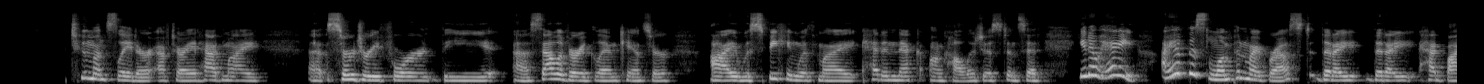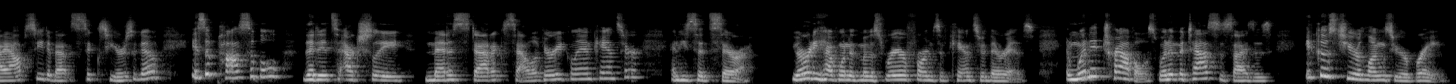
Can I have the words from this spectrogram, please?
two months later, after I had had my uh, surgery for the uh, salivary gland cancer, I was speaking with my head and neck oncologist and said, you know, hey, I have this lump in my breast that I that I had biopsied about six years ago. Is it possible that it's actually metastatic salivary gland cancer? And he said, Sarah, you already have one of the most rare forms of cancer there is. And when it travels, when it metastasizes, it goes to your lungs or your brain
